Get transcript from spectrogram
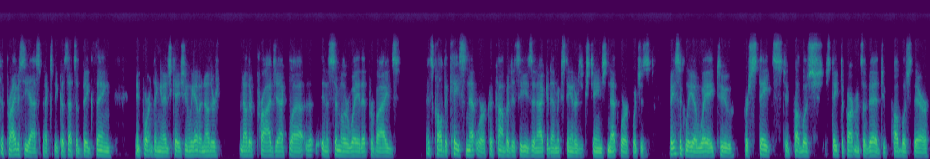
the privacy aspects because that's a big thing important thing in education. We have another another project uh, in a similar way that provides it's called the case network a competencies and academic standards exchange network which is basically a way to for states to publish state departments of ed to publish their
